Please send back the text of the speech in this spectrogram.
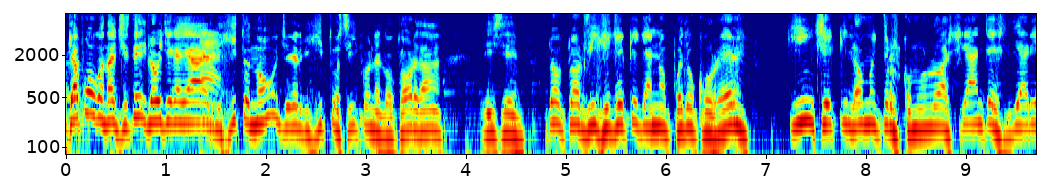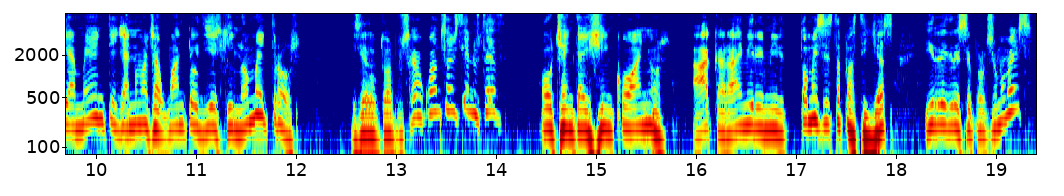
Ya puedo contar el chiste y luego llega ya el viejito, ¿no? Llega el viejito así con el doctor, ¿verdad? Y dice, doctor, fíjese que ya no puedo correr 15 kilómetros como lo hacía antes diariamente, ya no más aguanto 10 kilómetros. Dice el doctor, pues ¿cuántos años tiene usted? 85 años. Ah, caray, mire, mire, tómese estas pastillas y regrese el próximo mes.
